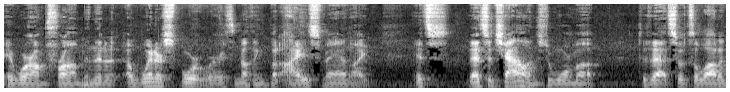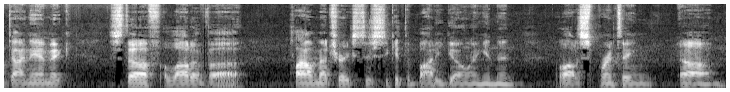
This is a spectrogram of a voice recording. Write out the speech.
where I'm from, and then a, a winter sport where it's nothing but ice, man. Like, it's that's a challenge to warm up to that. So it's a lot of dynamic stuff, a lot of uh, plyometrics just to get the body going, and then a lot of sprinting. Um,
